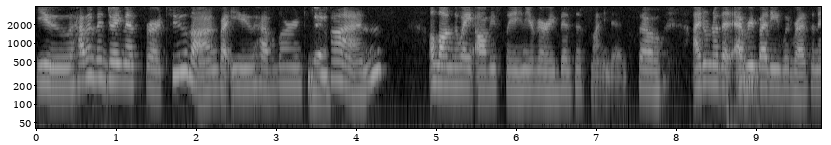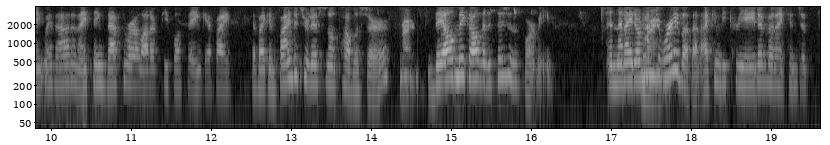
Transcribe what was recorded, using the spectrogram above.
You haven't been doing this for too long, but you have learned yeah. tons along the way, obviously, and you're very business minded. So I don't know that mm-hmm. everybody would resonate with that, and I think that's where a lot of people think if I if I can find a traditional publisher, right. they'll make all the decisions for me, and then I don't right. have to worry about that. I can be creative and I can just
